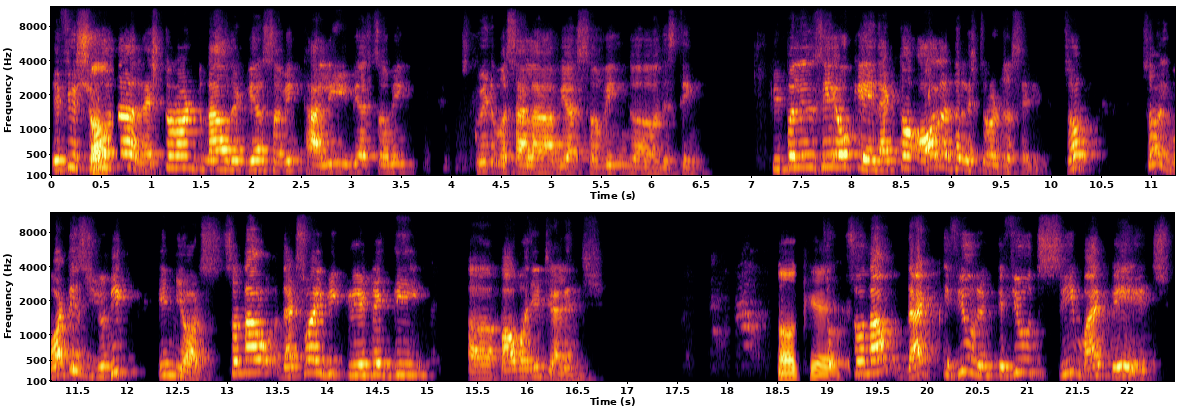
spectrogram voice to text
If you show Oh. the restaurant now that we are serving thali, we are serving squid masala, we are serving uh, this thing, people will say, okay, that all other restaurants are selling. So So what is unique in yours? So now that's why we created the uh, Pav Bhaji challenge. Okay. So, so now that if you if you see my page,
